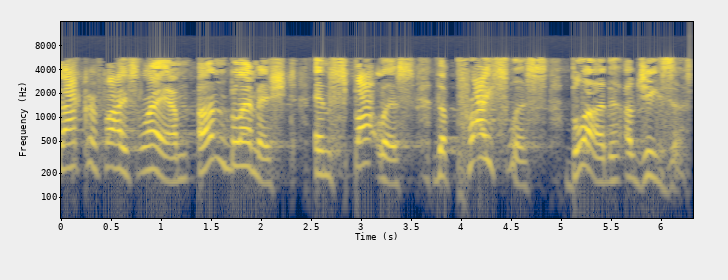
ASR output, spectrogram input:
sacrificed lamb, unblemished and spotless, the priceless blood of Jesus.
